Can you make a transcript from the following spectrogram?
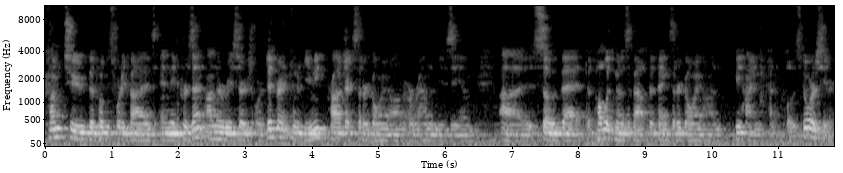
come to the Focus 45s and they present on their research or different kind of unique projects that are going on around the museum uh, so that the public knows about the things that are going on behind kind of closed doors here.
